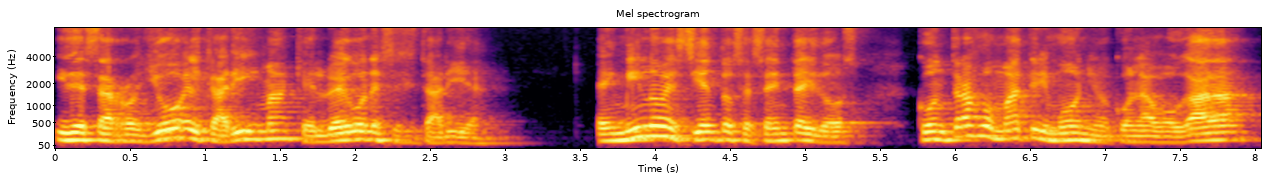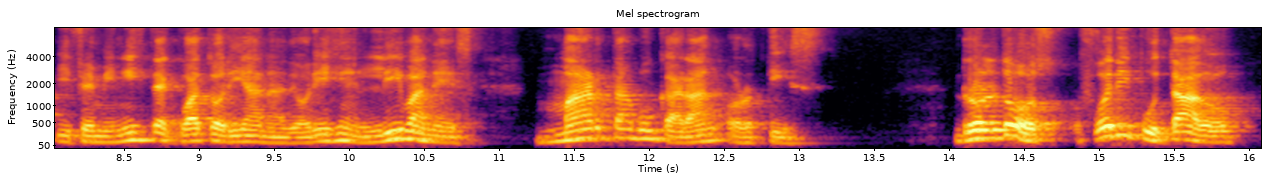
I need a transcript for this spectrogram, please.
y desarrolló el carisma que luego necesitaría. En 1962 contrajo matrimonio con la abogada y feminista ecuatoriana de origen libanés Marta Bucarán Ortiz. Roldós fue diputado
